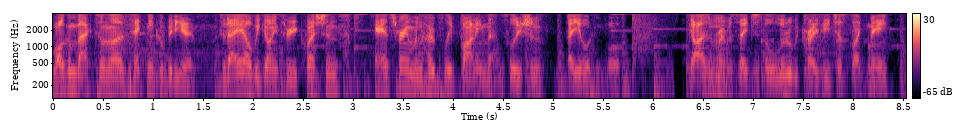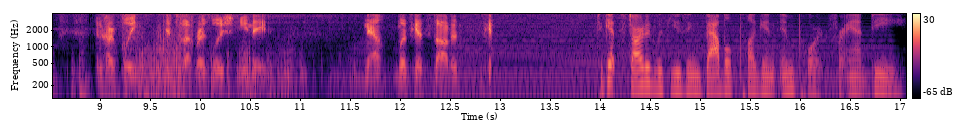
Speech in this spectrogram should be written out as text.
Welcome back to another technical video. Today I'll be going through your questions, answering them and hopefully finding that solution that you're looking for. Guys, remember to stay just a little bit crazy just like me and hopefully get to that resolution you need. Now, let's get started. Let's get to get started with using Babel plugin import for AntD,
